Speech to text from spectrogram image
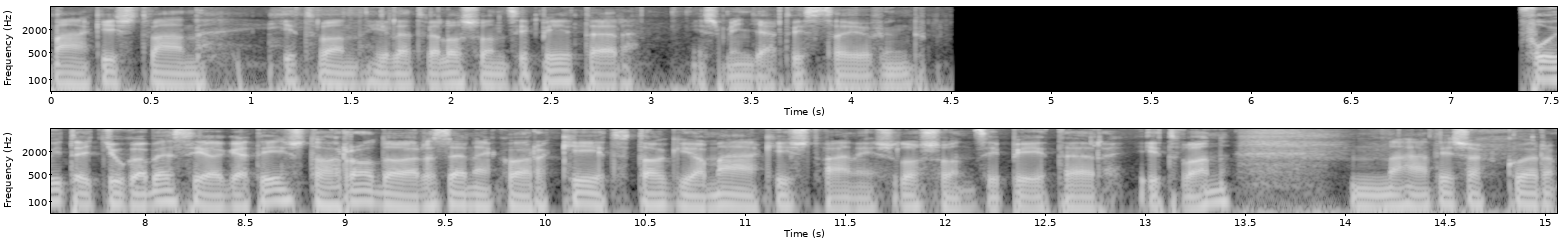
Mák István itt van, illetve Losonci Péter, és mindjárt visszajövünk. Folytatjuk a beszélgetést, a Radar zenekar két tagja, Mák István és Losonci Péter itt van. Na hát, és akkor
